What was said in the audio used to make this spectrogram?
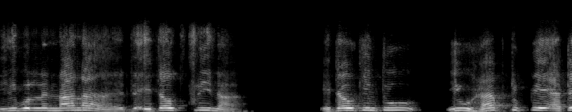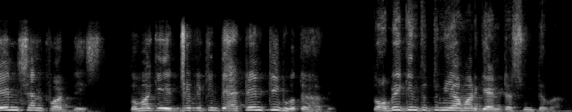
তিনি বললেন, না না, এটা, এটাও ফ্রি না। এটাও কিন্তু you have to pay attention for this তোমাকে এর জন্য কিন্তু অ্যাটেন্টিভ হতে হবে। তবে কিন্তু তুমি আমার জ্ঞানটা শুনতে পারবে।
